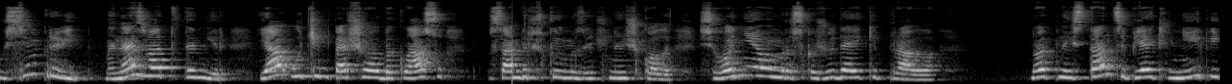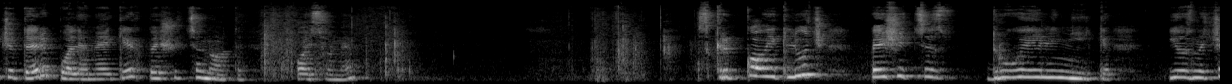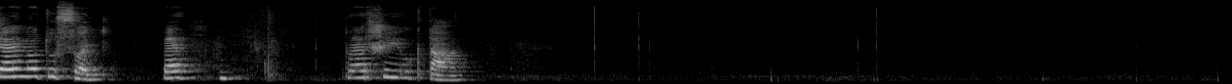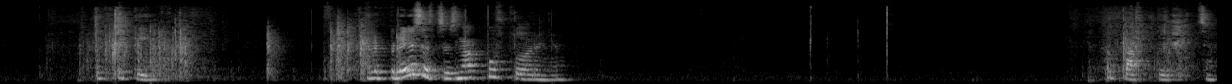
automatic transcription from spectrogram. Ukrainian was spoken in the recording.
Усім привіт! Мене звати Дамір. Я учень першого Б класу Самбірської музичної школи. Сьогодні я вам розкажу деякі правила. Нотний стан це 5 лінійок і 4 поля, на яких пишуться ноти. Ось вони. Скрипковий ключ пишеться з другої лінійки і означає ноту соль пер... першої октави. Ось. Реприза це знак повторення. Отак пишеться.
